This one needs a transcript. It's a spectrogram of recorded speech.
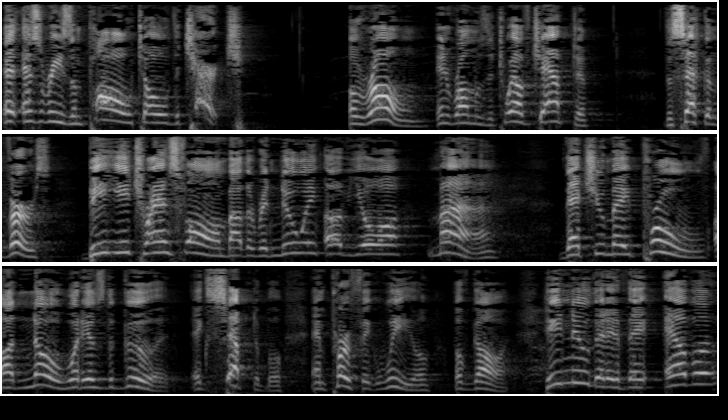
That's the reason Paul told the church of Rome in Romans the 12th chapter, the second verse, be ye transformed by the renewing of your mind that you may prove or know what is the good, acceptable, and perfect will of God. He knew that if they ever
